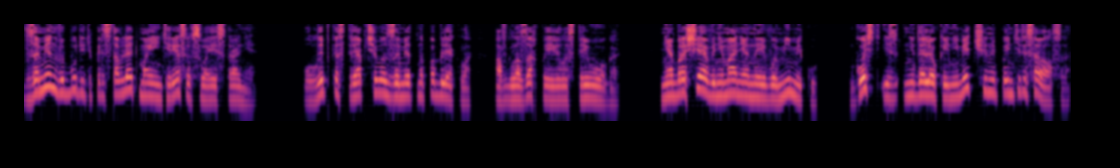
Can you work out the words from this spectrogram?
Взамен вы будете представлять мои интересы в своей стране. Улыбка Стряпчева заметно поблекла, а в глазах появилась тревога. Не обращая внимания на его мимику, гость из недалекой Немеччины поинтересовался.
